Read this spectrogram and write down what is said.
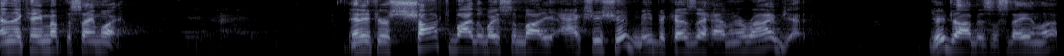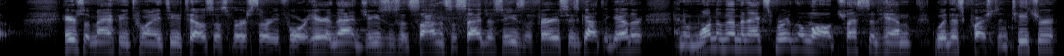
and they came up the same way. And if you're shocked by the way somebody acts, you shouldn't be because they haven't arrived yet. Your job is to stay in love. Here's what Matthew 22 tells us, verse 34. Hearing that, Jesus had silenced the Sadducees, the Pharisees got together, and one of them, an expert in the law, trusted him with this question Teacher,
